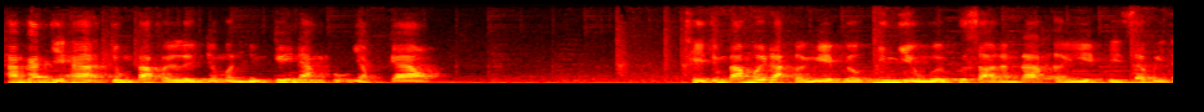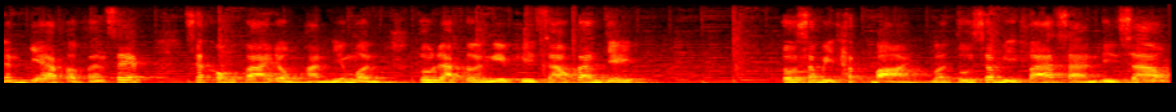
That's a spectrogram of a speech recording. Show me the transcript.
Ha, các anh chị ha, chúng ta phải luyện cho mình những kỹ năng thu nhập cao thì chúng ta mới ra khởi nghiệp được. Nhưng nhiều người cứ sợ rằng ra khởi nghiệp thì sẽ bị đánh giá và phán xét, sẽ không có ai đồng hành với mình. Tôi ra khởi nghiệp thì sao các anh chị? Tôi sẽ bị thất bại và tôi sẽ bị phá sản thì sao?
